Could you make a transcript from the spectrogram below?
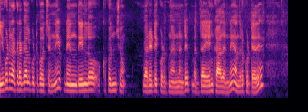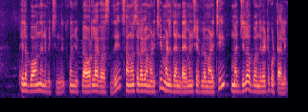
ఇవి కూడా రకరకాలు కుట్టుకోవచ్చండి. ఇప్పుడు నేను దీనిలో ఒక కొంచెం వెరైటీ కుడుతున్నాను. అంటే పెద్ద ఏం కాదండి అందరూ కుట్టేది. ఇలా బాగుంది అనిపించింది. కొంచెం ఫ్లవర్ లాగా వస్తుంది. సమోసాలాగా మడిచి మళ్ళీ దాన్ని డైమండ్ షేప్లో మడిచి మధ్యలో బొందు పెట్టి కుట్టాలి.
